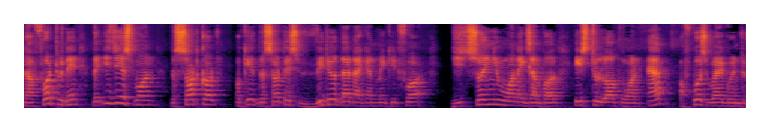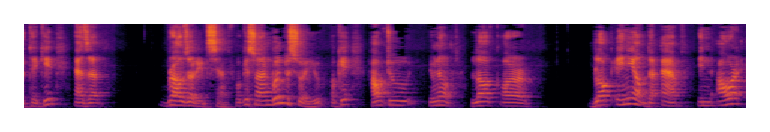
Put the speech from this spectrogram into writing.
Now for today, the easiest one, the shortcut, okay, the shortest video that I can make it for showing you one example is to lock one app. Of course we are going to take it as a browser itself. Okay so i'm going to show you okay how to you know lock or block any of the app in our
